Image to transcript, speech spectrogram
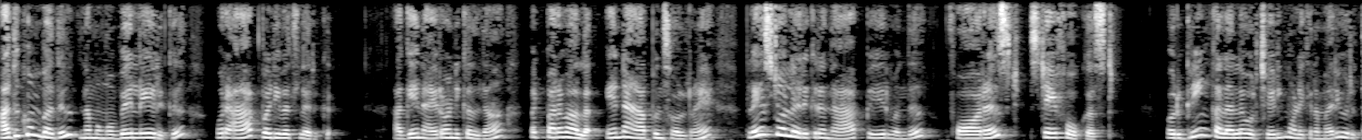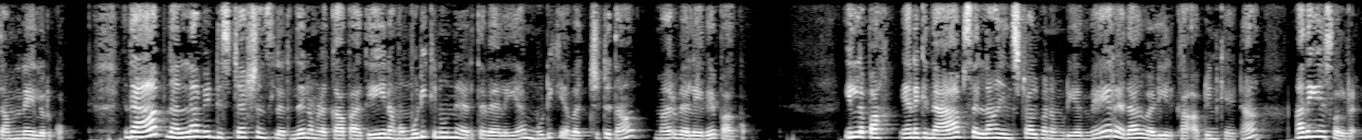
அதுக்கும் பதில் நம்ம மொபைல்லே இருக்குது ஒரு ஆப் வடிவத்தில் இருக்குது அகெயின் ஐரானிக்கல் தான் பட் பரவாயில்ல. என்ன ஆப்புன்னு சொல்கிறேன் ப்ளே ஸ்டோரில் இருக்கிற அந்த ஆப் பேர் வந்து ஃபாரஸ்ட் ஸ்டே ஃபோக்கஸ்ட் ஒரு க்ரீன் கலரில் ஒரு செடி முளைக்கிற மாதிரி ஒரு தம்னையில் இருக்கும். இந்த ஆப் நல்லாவே டிஸ்ட்ராக்ஷன்ஸ்லேருந்து நம்மளை காப்பாற்றி நம்ம முடிக்கணும்னு எடுத்த வேலையை முடிக்க வச்சுட்டு தான் மறு வேலையவே பார்க்கும். இல்லைப்பா எனக்கு இந்த ஆப்ஸ் எல்லாம் இன்ஸ்டால் பண்ண முடியாது. வேறு ஏதாவது வழி இருக்கா அப்படின்னு கேட்டால் அதையும் சொல்கிறேன்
